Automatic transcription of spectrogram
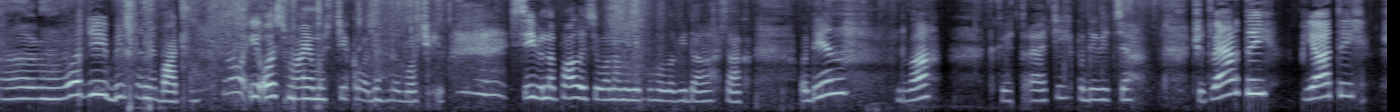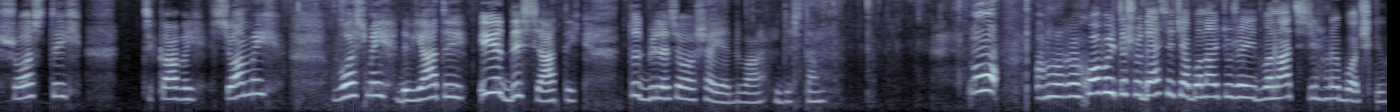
Е, Вроді більше не бачу. Ну і ось маємо стільки один грибочків. Сів на палицю, вона мені по голові дала. Так, один, два, такий третій, подивіться, четвертий, п'ятий, шостий, цікавий, сьомий, восьмий, дев'ятий і десятий. Тут біля цього ще є два десь там. Ну, враховуйте, що 10 або навіть уже і 12 грибочків.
